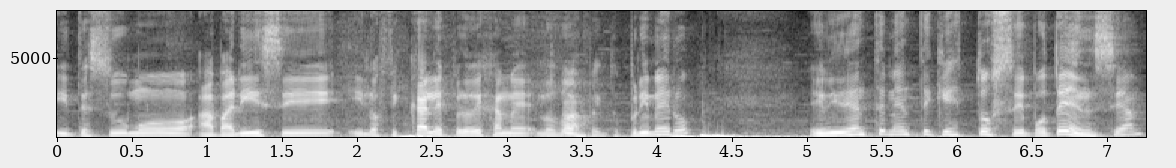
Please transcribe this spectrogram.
y te sumo a París y, los fiscales, pero déjame los dos ah. aspectos. Primero, evidentemente que esto se potencia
